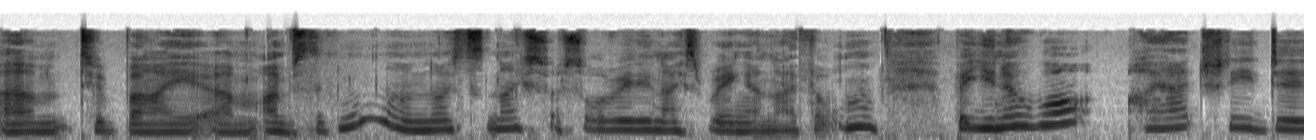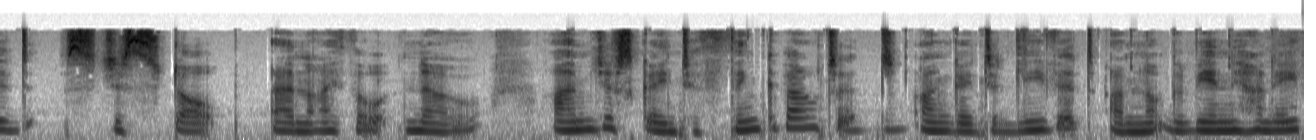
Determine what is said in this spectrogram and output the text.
um, to buy. Um, I was thinking, oh, nice, nice. I saw a really nice ring, and I thought, mm. but you know what? I actually did just stop, and I thought, no, I'm just going to think about it. I'm going to leave it. I'm not going to be in any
